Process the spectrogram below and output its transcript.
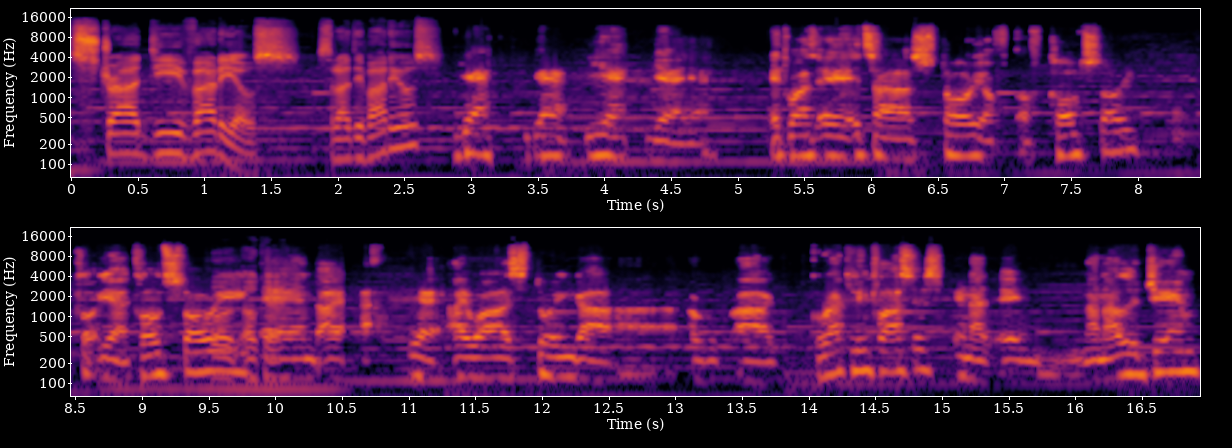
Stradivarius. Stradivarius? Yeah, yeah, yeah, yeah, yeah. It was a, it's a story of of clothes story. Cl- yeah, clothes story. Oh, okay. And I, yeah, I was doing a, a, a grappling classes in, a, in another gym.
